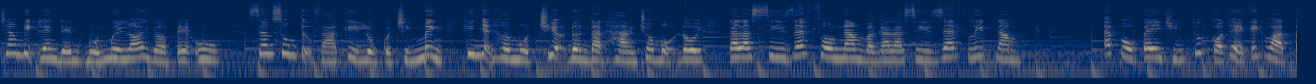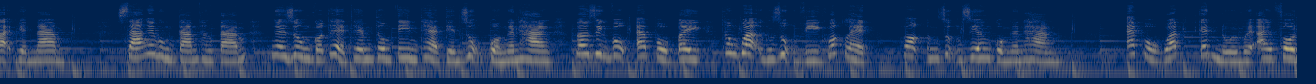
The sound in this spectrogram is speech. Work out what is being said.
trang bị lên đến 40 lõi GPU. Samsung tự phá kỷ lục của chính mình khi nhận hơn 1 triệu đơn đặt hàng cho bộ đôi Galaxy Z Fold 5 và Galaxy Z Flip 5. Apple Pay chính thức có thể kích hoạt tại Việt Nam. Sáng ngày 8 tháng 8, người dùng có thể thêm thông tin thẻ tiến dụng của ngân hàng vào dịch vụ Apple Pay thông qua ứng dụng ví Wallet hoặc ứng dụng riêng của ngân hàng. Apple Watch kết nối với iPhone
